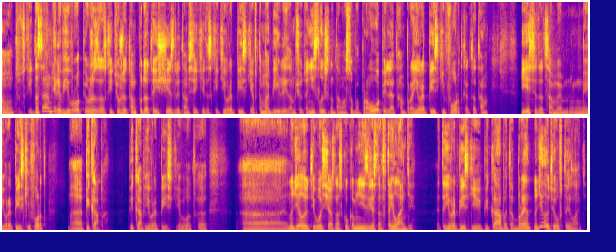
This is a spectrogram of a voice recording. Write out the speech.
Вот, сказать. На самом деле в Европе уже, так сказать, уже там куда-то исчезли там всякие, так сказать, европейские автомобили, там что-то не слышно там особо про Opel, там про европейский Ford как-то там. Есть этот самый европейский Ford, э, пикап, пикап европейский, вот. Э, э, но делают его сейчас, насколько мне известно, в Таиланде. Это европейский пикап, это бренд, но делают его в Таиланде.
